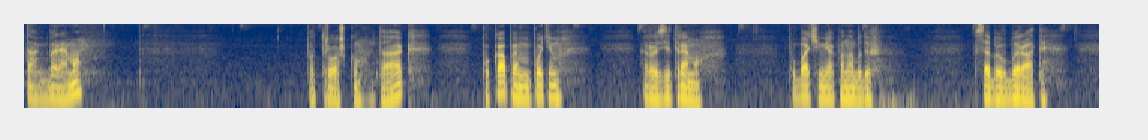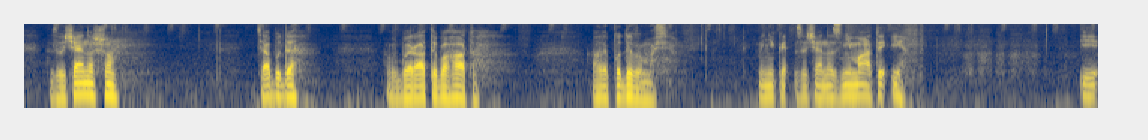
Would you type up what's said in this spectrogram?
Так, беремо. Потрошку. Так. Покапаємо, потім розітремо. Побачимо, як вона буде в- себе вбирати. Звичайно, що ця буде вбирати багато. Але подивимось. Мені, звичайно, знімати і, і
